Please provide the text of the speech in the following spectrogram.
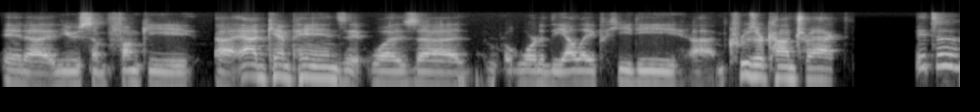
It uh, used some funky uh, ad campaigns. It was uh, awarded the LAPD um, cruiser contract. It's a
